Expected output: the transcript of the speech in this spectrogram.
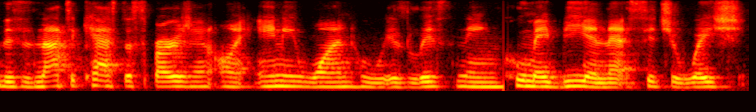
This is not to cast aspersion on anyone who is listening who may be in that situation.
